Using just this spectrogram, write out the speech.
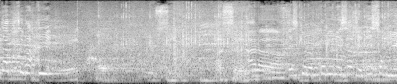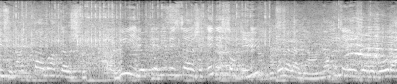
top, c'est parti Alors, est-ce que le premier message est descendu? Je n'arrive pas à voir là où je suis. Oui, le premier message est descendu. Oh là là, il y a un embouteillage de robots là.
